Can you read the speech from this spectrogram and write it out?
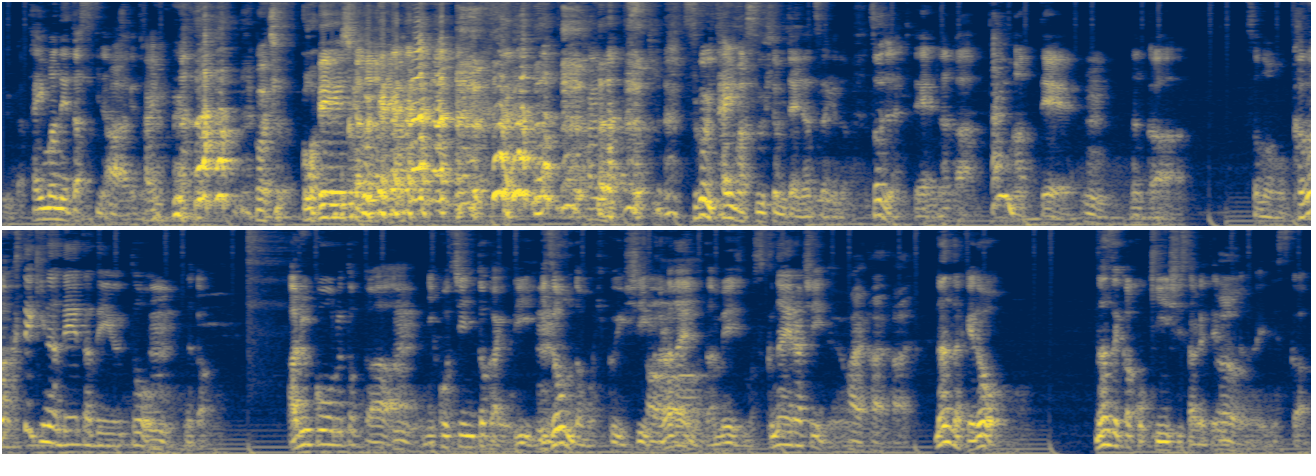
というか、タイマーネタ好きなんですけど、ごめん、ちょっと語弊しかなかった。すごいタイマー吸う人みたいになってたけど、そうじゃなくて、なんか、タイマーって、うん。なんか、その、科学的なデータで言うと、うん。なんか、アルコールとか、うんニコチンとかよりうん依存度も低いし、あー体へのダメージも少ないらしいのよ。はいはいはなんだけど、なぜかこう禁止されてるじゃないですか。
